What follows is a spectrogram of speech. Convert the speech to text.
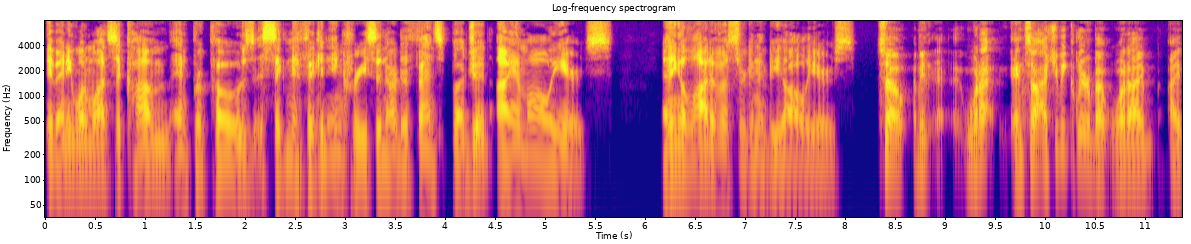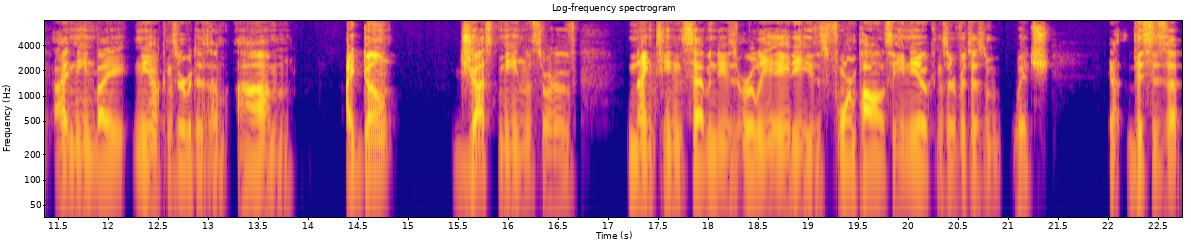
if anyone wants to come and propose a significant increase in our defense budget, I am all ears. I think a lot of us are going to be all ears. So, I mean, uh, what I and so I should be clear about what I I, I mean by neoconservatism. Um, I don't just mean the sort of 1970s, early 80s foreign policy neoconservatism, which you know, this is a.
